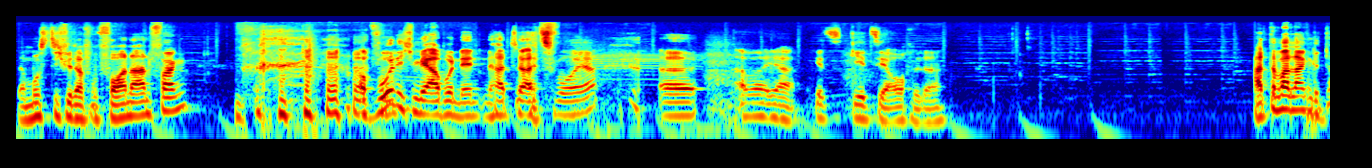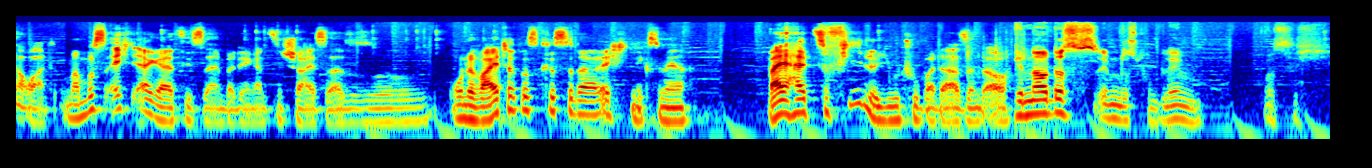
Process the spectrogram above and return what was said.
Da musste ich wieder von vorne anfangen. Obwohl ich mehr Abonnenten hatte als vorher. Äh, aber ja, jetzt geht's ja auch wieder. Hat aber lang gedauert. Man muss echt ehrgeizig sein bei den ganzen Scheiße. Also so ohne weiteres kriegst du da echt nichts mehr. Weil halt zu viele YouTuber da sind auch. Genau das ist eben das Problem. Was ich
